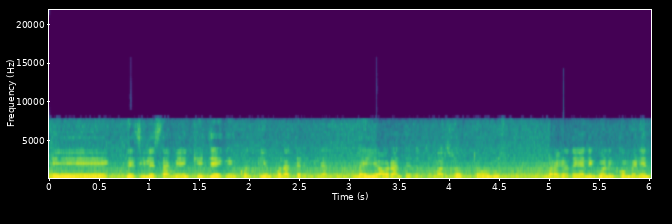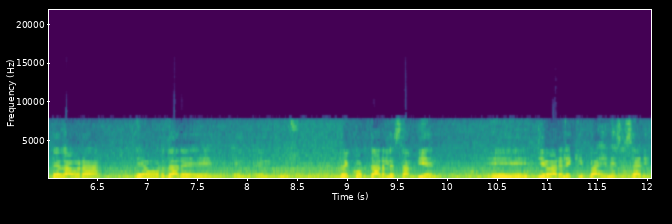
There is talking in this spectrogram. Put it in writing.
Eh, decirles también que lleguen con tiempo a la terminal, media hora antes de tomar su autobús, para que no tengan ningún inconveniente a la hora de abordar el, el bus. Recordarles también llevar el equipaje necesario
